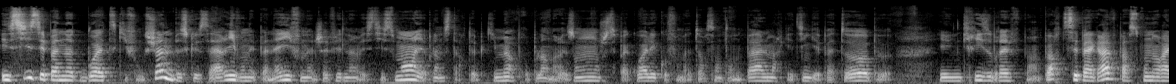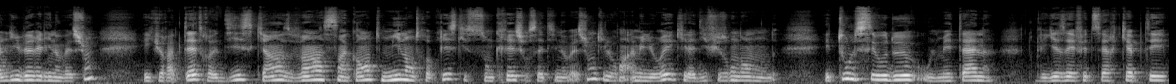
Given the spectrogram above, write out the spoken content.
Et si c'est pas notre boîte qui fonctionne, parce que ça arrive, on n'est pas naïf, on a déjà fait de l'investissement, il y a plein de startups qui meurent pour plein de raisons, je sais pas quoi, les cofondateurs s'entendent pas, le marketing est pas top, il y a une crise, bref, peu importe, c'est pas grave parce qu'on aura libéré l'innovation et qu'il y aura peut-être 10, 15, 20, 50, 1000 entreprises qui se sont créées sur cette innovation, qui l'auront améliorée et qui la diffuseront dans le monde. Et tout le CO2 ou le méthane les gaz à effet de serre captés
